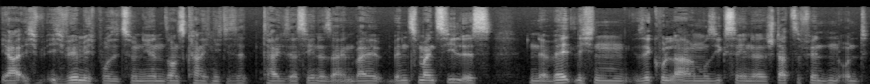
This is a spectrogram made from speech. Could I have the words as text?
ja, ich, ich will mich positionieren, sonst kann ich nicht dieser Teil dieser Szene sein. Weil wenn es mein Ziel ist, in der weltlichen, säkularen Musikszene stattzufinden und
